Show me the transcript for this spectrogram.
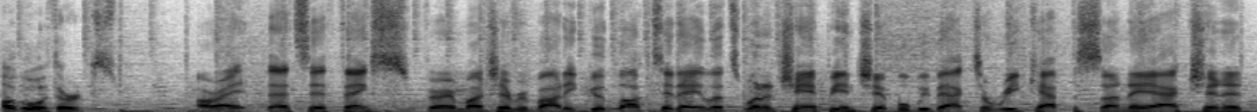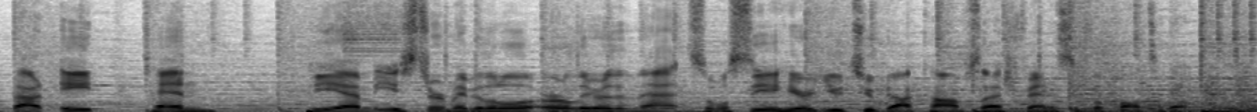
I'll go with Ertz. All right, that's it. Thanks very much, everybody. Good luck today. Let's win a championship. We'll be back to recap the Sunday action at about 8, 10 p.m. Eastern, maybe a little earlier than that. So we'll see you here, youtube.com slash fantasy football today.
